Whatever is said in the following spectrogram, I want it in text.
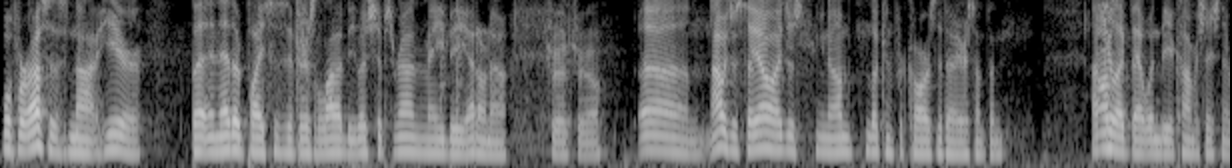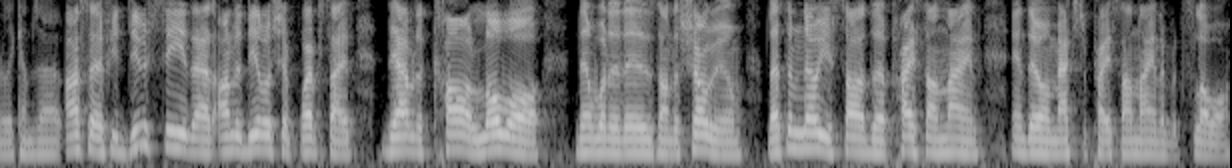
Well, for us, it's not here, but in other places, if there's a lot of dealerships around, maybe I don't know. True, true. Um, I would just say, oh, I just you know I'm looking for cars today or something. I Also- feel like that wouldn't be a conversation that really comes up. Also, if you do see that on the dealership website, they have the car lower than what it is on the showroom, let them know you saw the price online and they will match the price online if it's lower.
